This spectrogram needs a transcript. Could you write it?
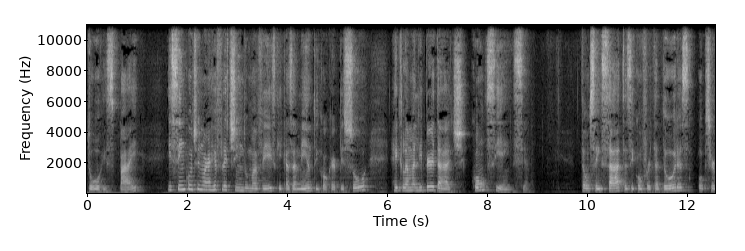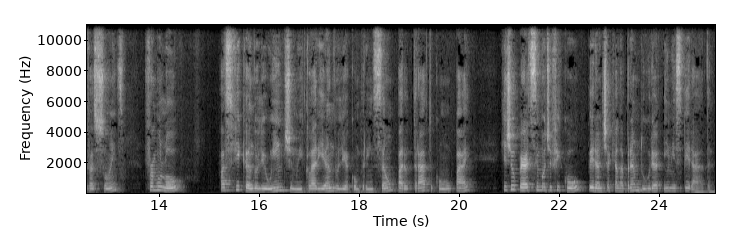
Torres, pai, e sim continuar refletindo, uma vez que casamento em qualquer pessoa reclama liberdade, consciência. Tão sensatas e confortadoras observações formulou, pacificando-lhe o íntimo e clareando-lhe a compreensão para o trato com o pai, que Gilberto se modificou perante aquela brandura inesperada.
